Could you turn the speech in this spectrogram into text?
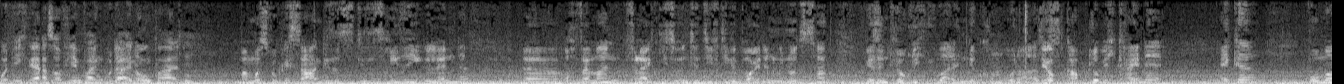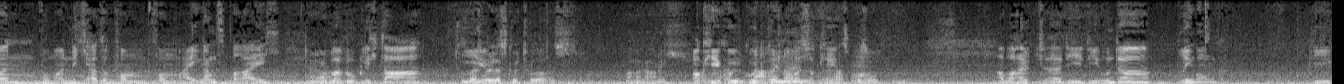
Und ich werde das auf jeden Fall in guter Erinnerung behalten. Man muss wirklich sagen, dieses, dieses riesige Gelände, äh, auch wenn man vielleicht nicht so intensiv die Gebäude genutzt hat, wir sind wirklich überall hingekommen, oder? Also Jupp. es gab, glaube ich, keine Ecke, wo man, wo man nicht, also vom, vom Eingangsbereich Ja. über wirklich da Zum Beispiel das Kulturhaus haben wir gar nicht. Okay, gut, gut, Kulturhaus, okay. Aber halt äh, die, die Unterbringung, die,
